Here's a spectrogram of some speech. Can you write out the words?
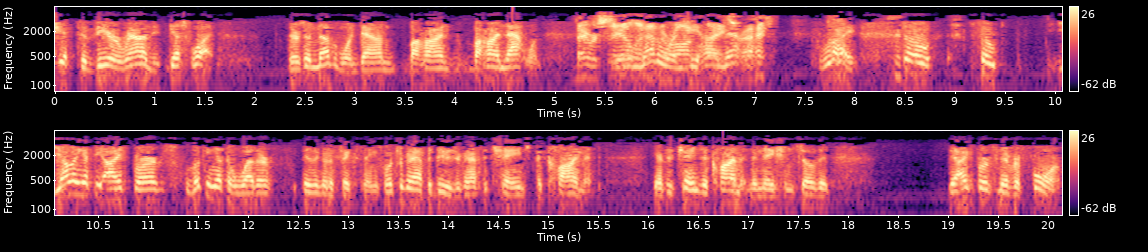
ship to veer around it, guess what? There's another one down behind behind that one. They were sailing in another the one wrong behind place, that one. right? Right. So, so yelling at the icebergs, looking at the weather isn't going to fix things. What you're going to have to do is you're going to have to change the climate. You have to change the climate in the nation so that the icebergs never form.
